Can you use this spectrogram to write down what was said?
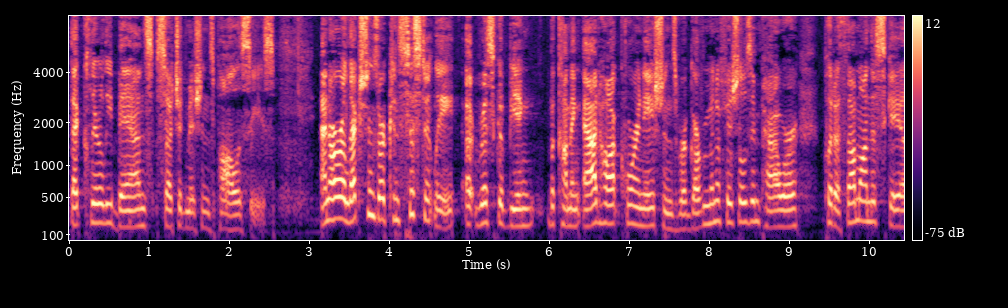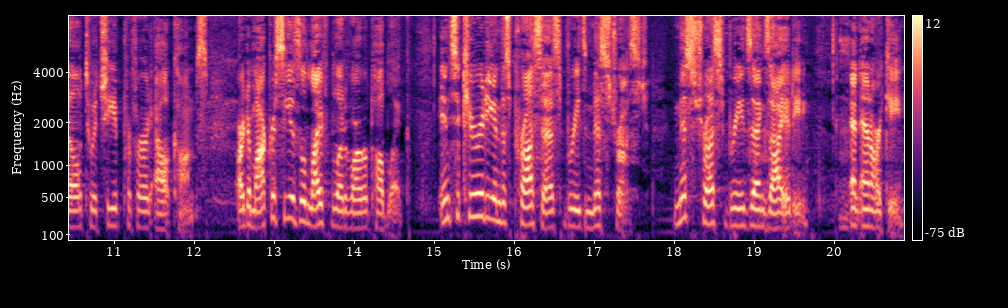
that clearly bans such admissions policies. And our elections are consistently at risk of being becoming ad hoc coronations where government officials in power put a thumb on the scale to achieve preferred outcomes. Our democracy is the lifeblood of our republic. Insecurity in this process breeds mistrust. Mistrust breeds anxiety and anarchy.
